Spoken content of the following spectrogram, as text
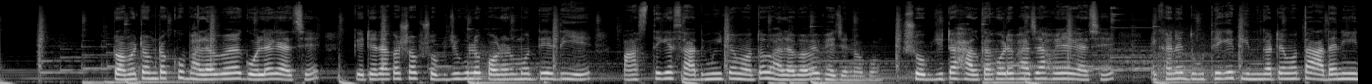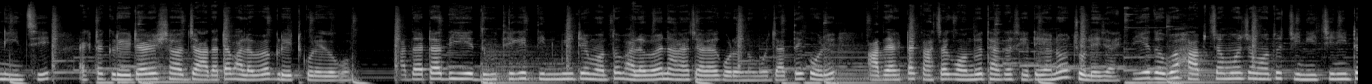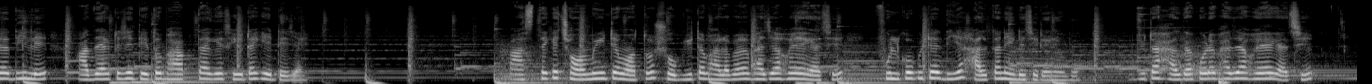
টমেটোমটা খুব ভালোভাবে গলে গেছে। কেটে রাখা সব সবজিগুলো কড়ার মধ্যে দিয়ে পাঁচ থেকে সাত মিনিটের মতো ভালোভাবে ভেজে নেব। সবজিটা হালকা করে ভাজা হয়ে গেছে। এখানে দু থেকে তিন গাঁটের মতো আদা নিয়ে নিয়েছি। একটা গ্রেটারের সাহায্যে আদাটা ভালোভাবে গ্রেট করে দেবো। আদাটা দিয়ে দু থেকে তিন মিনিটের মতো ভালোভাবে নাড়াচাড়া করে নেব। যাতে করে আদা একটা কাঁচা গন্ধ থাকে সেটা যেন চলে যায়। দিয়ে দেবো হাফ চামচের মতো চিনি। চিনিটা দিলে আদা একটা যে তেতো ভাব থাকে সেটা কেটে যায়। পাঁচ থেকে ছ মিনিটের মতো সবজিটা ভালোভাবে ভাজা হয়ে গেছে। ফুলকপিটা দিয়ে হালকা নেড়ে চেড়ে নেব। সবজিটা হালকা করে ভাজা হয়ে গেছে।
